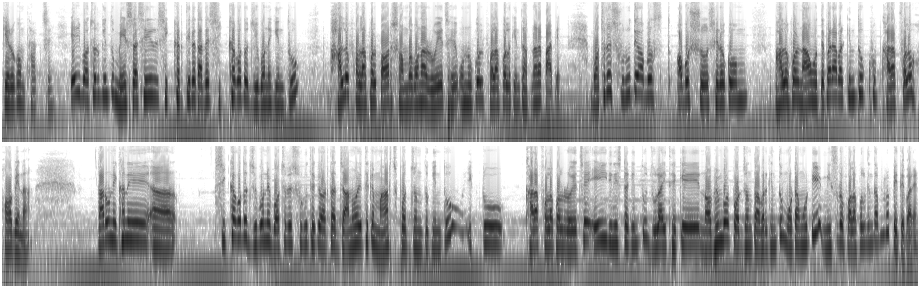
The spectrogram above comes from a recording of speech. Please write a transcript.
কীরকম থাকছে? এই বছর কিন্তু মেষ রাশির শিক্ষার্থীরা তাদের শিক্ষাগত জীবনে কিন্তু ভালো ফলাফল পাওয়ার সম্ভাবনা রয়েছে, অনুকূল ফলাফল কিন্তু আপনারা পাবেন। বছরের শুরুতে অবশ্য সেরকম ভালো ফল নাও হতে পারে, আবার কিন্তু খুব খারাপ ফলও হবে না। কারণ এখানে শিক্ষাগত জীবনে বছরের শুরু থেকে অর্থাৎ জানুয়ারি থেকে মার্চ পর্যন্ত কিন্তু একটু খারাপ ফলাফল রয়েছে। এই জিনিসটা কিন্তু জুলাই থেকে নভেম্বর পর্যন্ত আবার কিন্তু মোটামুটি মিশ্র ফলাফল কিন্তু আপনারা পেতে পারেন।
